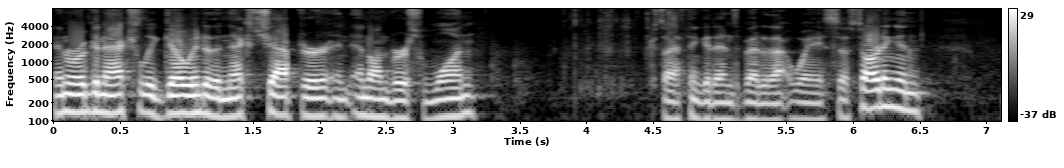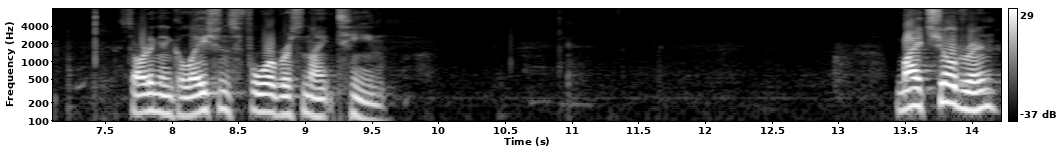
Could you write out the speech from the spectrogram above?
and we're going to actually go into the next chapter and end on verse 1, because I think it ends better that way. So starting in, starting in Galatians 4, verse 19. My children,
